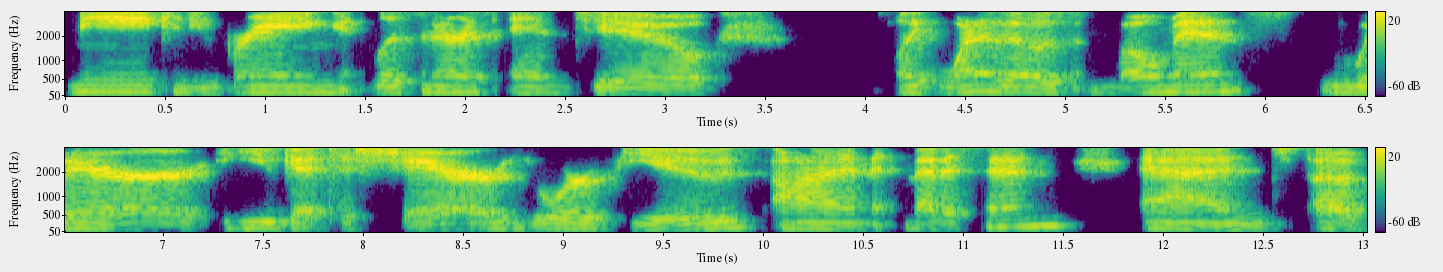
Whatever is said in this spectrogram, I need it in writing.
me, can you bring listeners into like one of those moments where you get to share your views on medicine and a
